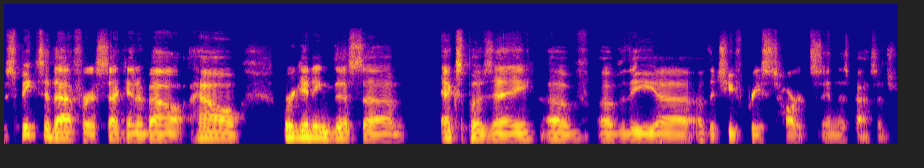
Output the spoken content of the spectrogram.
speak to that for a second about how we're getting this um, expose of of the uh, of the chief priest's hearts in this passage.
